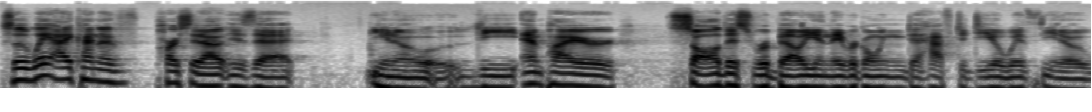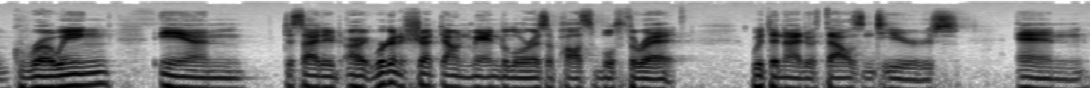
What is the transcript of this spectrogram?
So the way I kind of parse it out is that, you know, the Empire saw this rebellion they were going to have to deal with, you know, growing and decided, all right, we're going to shut down Mandalore as a possible threat with the Night of a Thousand Tears. And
